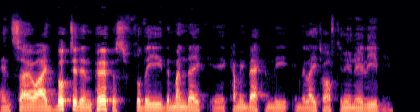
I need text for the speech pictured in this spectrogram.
And so I booked it in purpose for the, the Monday uh, coming back in the, in the late afternoon, early evening.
